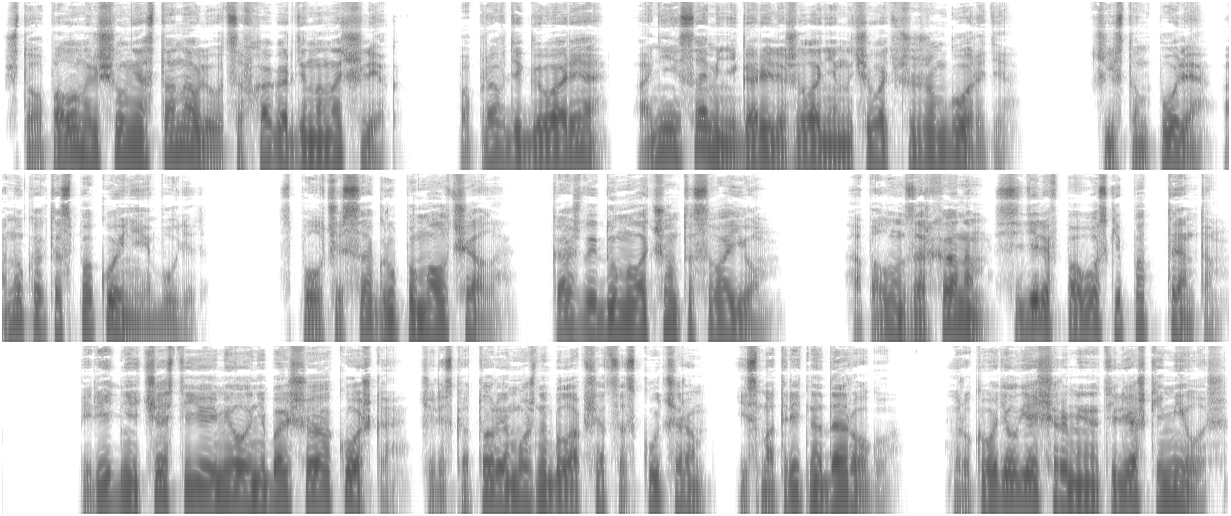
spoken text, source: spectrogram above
что Аполлон решил не останавливаться в Хагарде на ночлег. По правде говоря, они и сами не горели желанием ночевать в чужом городе. В чистом поле оно как-то спокойнее будет. С полчаса группа молчала. Каждый думал о чем-то своем. Аполлон с Арханом сидели в повозке под тентом. Передняя часть ее имела небольшое окошко, через которое можно было общаться с кучером и смотреть на дорогу. Руководил ящерами на тележке Милош.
